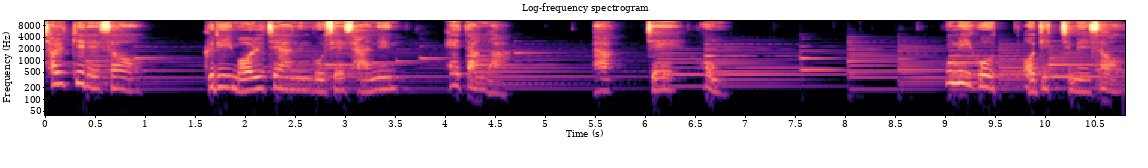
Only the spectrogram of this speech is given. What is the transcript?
철길에서 그리 멀지 않은 곳에 사는 해당화 박재홍 홈이 곧 어디쯤에서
